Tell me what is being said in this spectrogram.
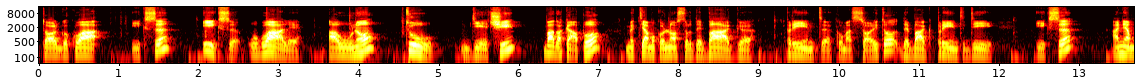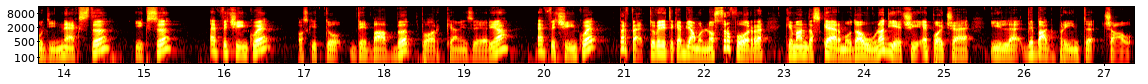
tolgo qua x, x uguale a 1, to 10, vado a capo, mettiamo col nostro debug print come al solito, debug print di x, andiamo di next, x, F5, ho scritto debug, porca miseria, F5, perfetto, vedete che abbiamo il nostro for che manda schermo da 1 a 10 e poi c'è il debug print ciao.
